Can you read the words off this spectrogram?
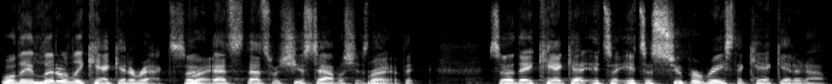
Well, they literally can't get erect. So Right. that's that's what she establishes. Right. they- so they can't get it's a it's a super race that can't get it up.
